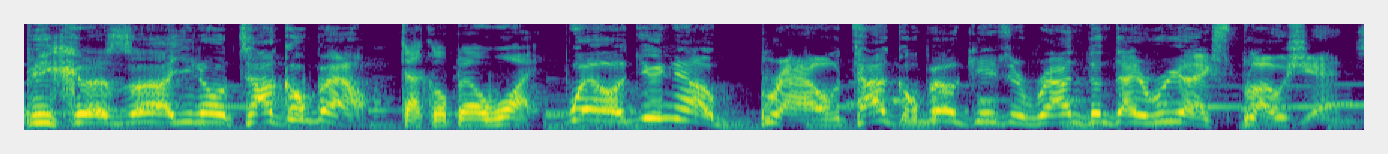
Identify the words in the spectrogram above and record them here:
Because, uh, you know, Taco Bell. Taco Bell what? Well, you know, bro, Taco Bell gives you random diarrhea explosions.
